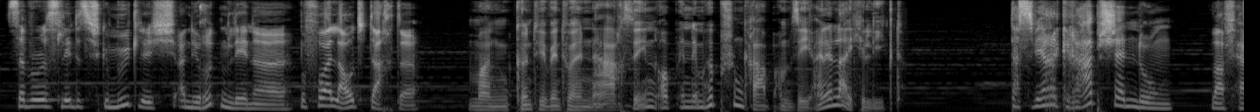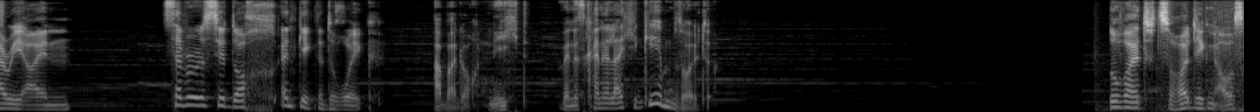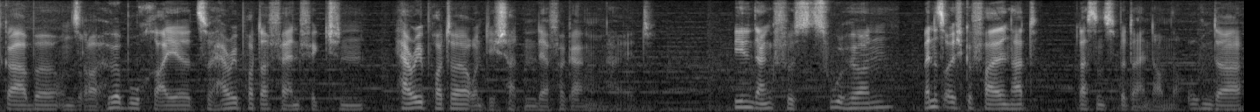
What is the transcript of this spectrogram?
Severus lehnte sich gemütlich an die Rückenlehne, bevor er laut dachte. Man könnte eventuell nachsehen, ob in dem hübschen Grab am See eine Leiche liegt. Das wäre Grabschändung, warf Harry ein. Severus jedoch entgegnete ruhig. Aber doch nicht, wenn es keine Leiche geben sollte. Soweit zur heutigen Ausgabe unserer Hörbuchreihe zu Harry Potter Fanfiction Harry Potter und die Schatten der Vergangenheit. Vielen Dank fürs Zuhören. Wenn es euch gefallen hat, lasst uns bitte einen Daumen nach oben da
